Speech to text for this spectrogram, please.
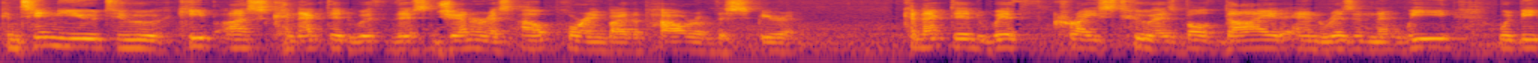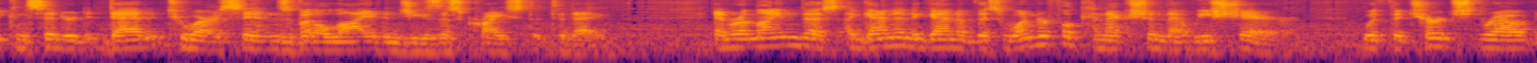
Continue to keep us connected with this generous outpouring by the power of the Spirit. Connected with Christ, who has both died and risen, that we would be considered dead to our sins, but alive in Jesus Christ today. And remind us again and again of this wonderful connection that we share with the church throughout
